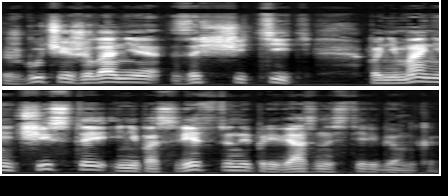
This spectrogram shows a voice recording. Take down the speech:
жгучее желание защитить, понимание чистой и непосредственной привязанности ребенка.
